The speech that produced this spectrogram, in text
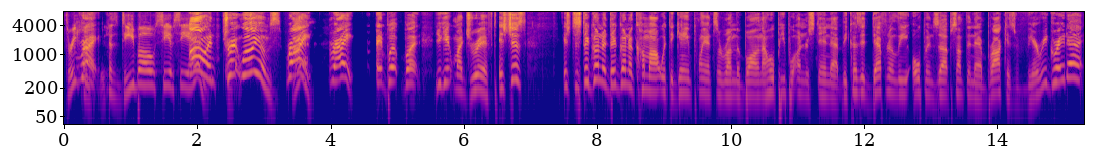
three key, right? Because Deebo, CMC, and oh, and Trent Williams, right, yeah. right. And but but you get my drift. It's just it's just they're gonna they're gonna come out with the game plan to run the ball, and I hope people understand that because it definitely opens up something that Brock is very great at,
